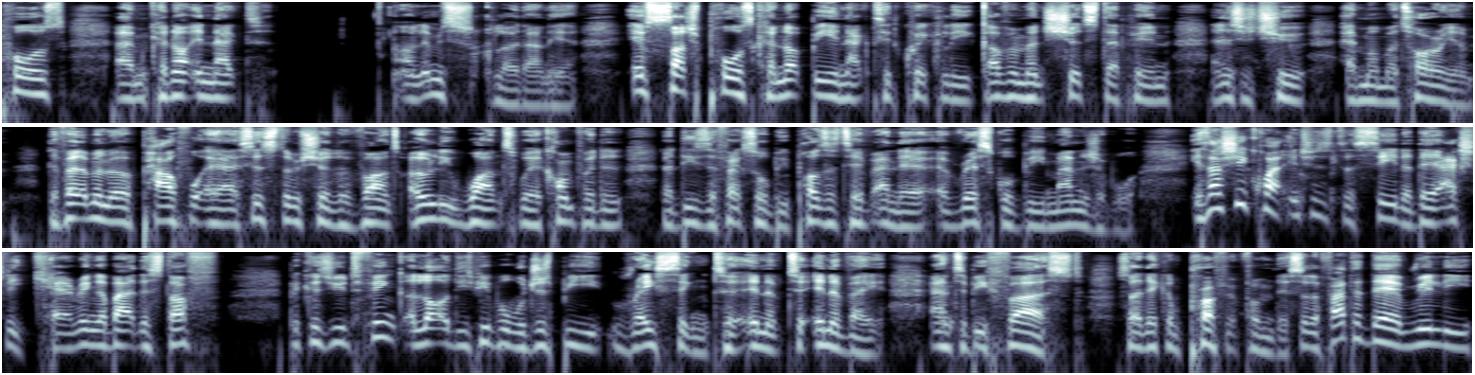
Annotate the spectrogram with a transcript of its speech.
pause, um, cannot enact Oh, let me slow down here. If such pause cannot be enacted quickly, government should step in and institute a moratorium. Development of powerful AI systems should advance only once we're confident that these effects will be positive and their risk will be manageable. It's actually quite interesting to see that they're actually caring about this stuff because you'd think a lot of these people would just be racing to in- to innovate and to be first so they can profit from this. So the fact that they're really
